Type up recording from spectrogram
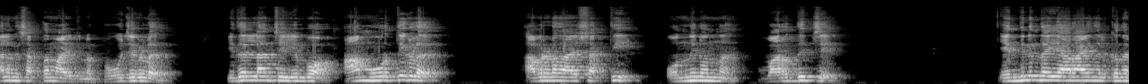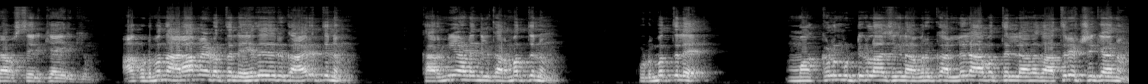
അല്ലെങ്കിൽ ശക്തമായിരിക്കുന്ന പൂജകൾ ഇതെല്ലാം ചെയ്യുമ്പോൾ ആ മൂർത്തികൾ അവരുടേതായ ശക്തി ഒന്നിനൊന്ന് വർദ്ധിച്ച് എന്തിനും തയ്യാറായി നിൽക്കുന്ന ഒരു അവസ്ഥയിലേക്കായിരിക്കും ആ കുടുംബ നാലാം ഇടത്തിൽ ഏതൊരു കാര്യത്തിനും കർമ്മിയാണെങ്കിൽ കർമ്മത്തിനും കുടുംബത്തിലെ മക്കളും കുട്ടികളാശെങ്കിൽ അവർക്ക് അല്ല ലാഭത്തില്ലാതെ കാത്തുരക്ഷിക്കാനും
